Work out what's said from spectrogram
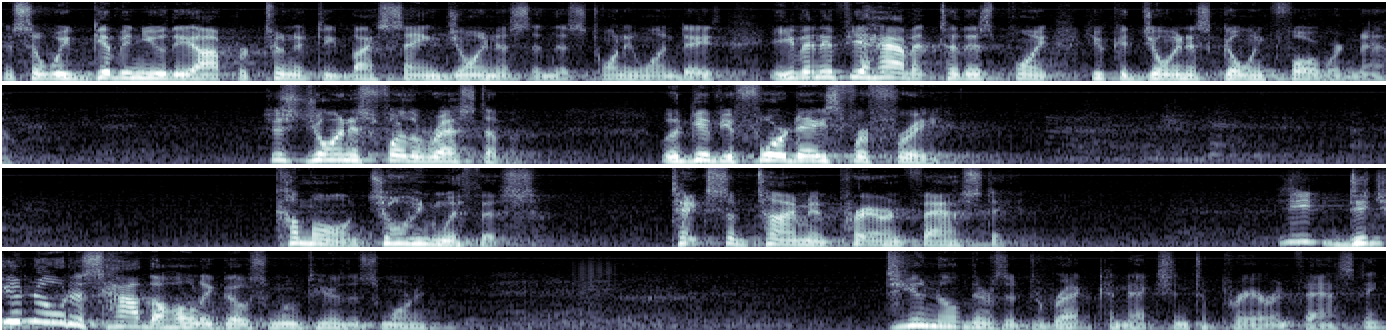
And so we've given you the opportunity by saying, join us in this 21 days. Even if you haven't to this point, you could join us going forward now. Just join us for the rest of it. We'll give you four days for free. Come on, join with us. Take some time in prayer and fasting. Did you notice how the Holy Ghost moved here this morning? Do you know there's a direct connection to prayer and fasting?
